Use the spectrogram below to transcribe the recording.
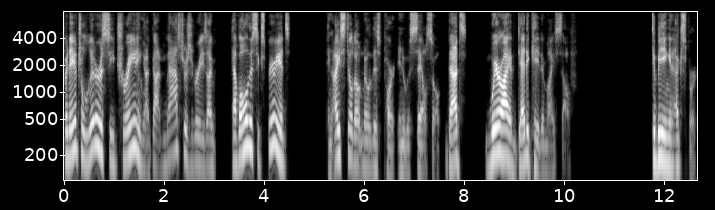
financial literacy training. I've got master's degrees. I have all this experience. And I still don't know this part. And it was sales. So that's where I have dedicated myself to being an expert.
